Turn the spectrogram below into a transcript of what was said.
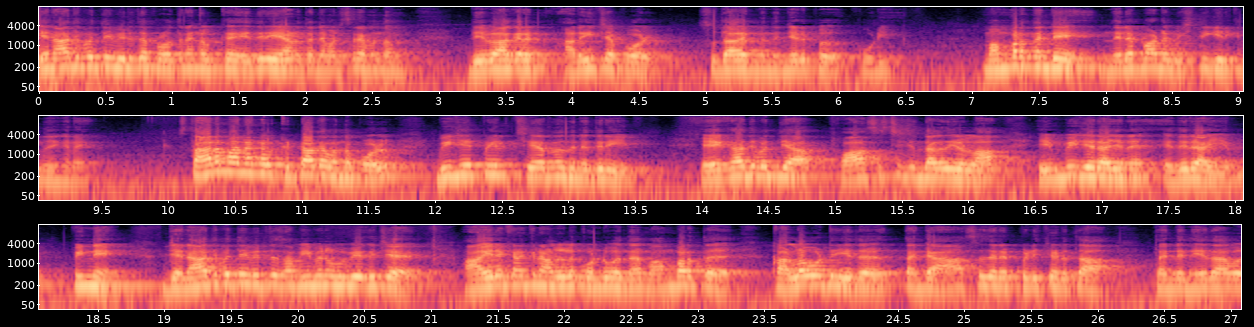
ജനാധിപത്യ വിരുദ്ധ പ്രവർത്തനങ്ങൾക്ക് എതിരെയാണ് തന്റെ മത്സരമെന്നും ദിവാകരൻ അറിയിച്ചപ്പോൾ സുധാകരന്റെ നെഞ്ഞെടുപ്പ് കൂടി. മമ്പറം തന്റെ നിലപാട് വിശദീകരിക്കുന്നത് ഇങ്ങനെ. സ്ഥാനമാനങ്ങൾ കിട്ടാതെ വന്നപ്പോൾ ബി ജെ പിയിൽ ചേർന്നതിനെതിരെയും ഏകാധിപത്യ ഫാസിസ്റ്റ് ചിന്താഗതിയുള്ള എം വി ജയരാജന് എതിരായും പിന്നെ ജനാധിപത്യ വിരുദ്ധ സമീപനം ഉപയോഗിച്ച് ആയിരക്കണക്കിന് ആളുകളെ കൊണ്ടുവന്ന് മമ്പറത്ത് കള്ളവോട്ട് ചെയ്ത് തന്റെ ആശ്രിതരെ പിടിച്ചെടുത്ത തന്റെ നേതാവ്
